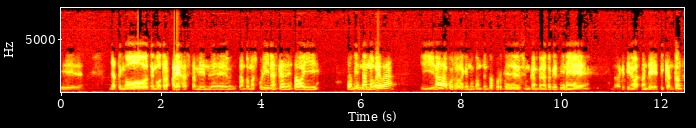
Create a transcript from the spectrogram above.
Eh, ya tengo tengo otras parejas también, tanto masculinas, que han estado ahí también dando guerra. Y nada, pues la verdad que muy contentos porque es un campeonato que tiene que tiene bastante picantón.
